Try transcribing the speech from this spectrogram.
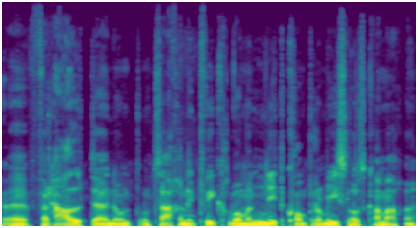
äh, verhalten und, und Sachen entwickeln, wo man nicht kompromisslos kann machen kann.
